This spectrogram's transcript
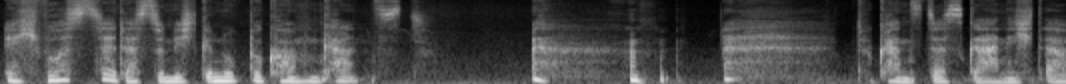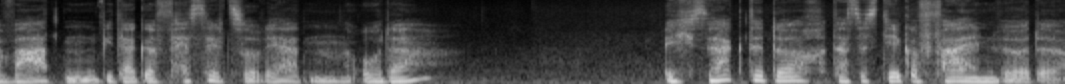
Ich wusste, dass du nicht genug bekommen kannst. Kannst es gar nicht erwarten, wieder gefesselt zu werden, oder? Ich sagte doch, dass es dir gefallen würde.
